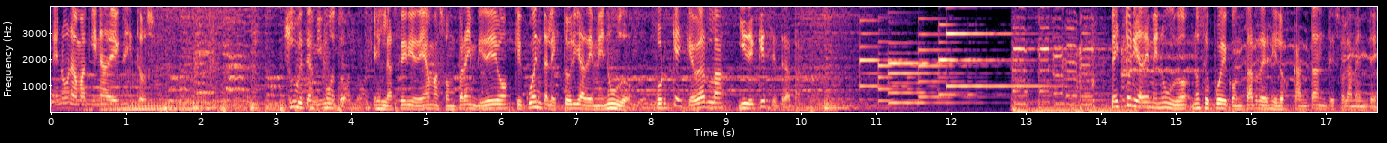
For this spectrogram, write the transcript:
en una máquina de éxitos. Súbete a mi moto es la serie de Amazon Prime Video que cuenta la historia de Menudo, por qué hay que verla y de qué se trata. La historia de Menudo no se puede contar desde los cantantes solamente.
